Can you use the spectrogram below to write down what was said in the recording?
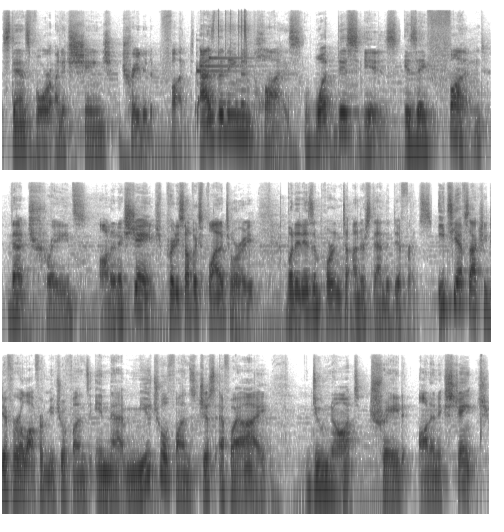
stands for an exchange traded fund. As the name implies, what this is, is a fund that trades on an exchange. Pretty self-explanatory, but it is important to understand the difference. ETFs actually differ a lot from mutual funds in that mutual funds, just FYI, do not trade on an exchange.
